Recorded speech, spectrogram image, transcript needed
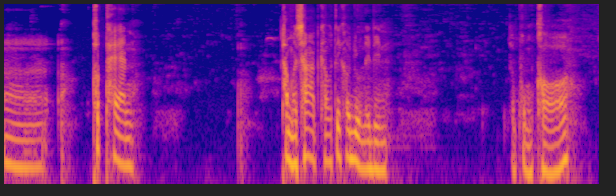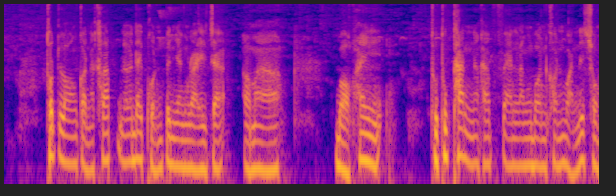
อทดแทน ธรรมชาติเขาที่เขาอยู่ในดินเดี๋ยวผมขอทดลองก่อนนะครับ แล้วได้ผลเป็นอย่างไรจะเอามาบอกให้ทุกๆทท่านนะครับ แฟนลังบอลคอนหวันได้ชม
